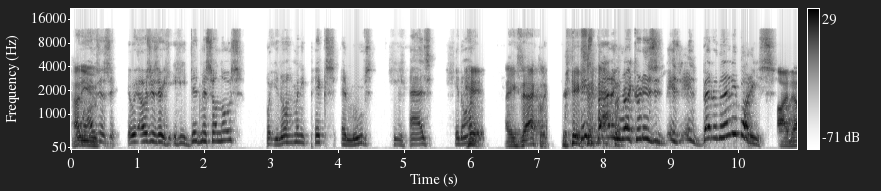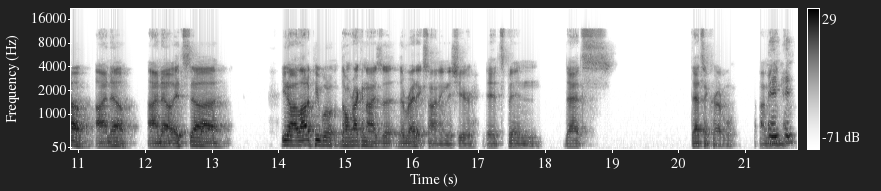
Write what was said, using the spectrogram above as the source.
how well, do you? I was, just, say, I was just say he did miss on those, but you know how many picks and moves he has hit on. Hit. Exactly. exactly. His batting record is, is is better than anybody's. I know. I know. I know. It's uh, you know, a lot of people don't recognize the the Reddick signing this year. It's been that's that's incredible. I mean, and and,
